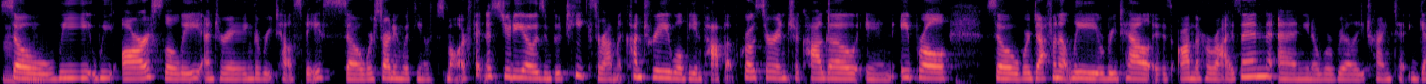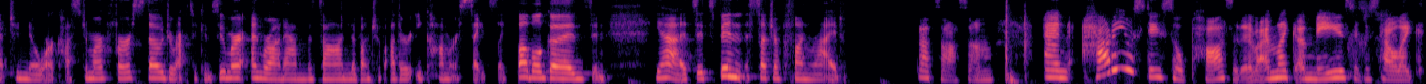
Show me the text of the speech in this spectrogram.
So mm-hmm. we we are slowly entering the retail space. So we're starting with you know smaller fitness studios and boutiques around the country. We'll be in pop up grocer in Chicago in April. So we're definitely retail is on the horizon, and you know we're really trying to get to know our customer first, though direct to consumer, and we're on Amazon and a bunch of other e-commerce sites like Bubble Goods, and yeah, it's it's been such a fun ride. That's awesome. And how do you stay so positive? I'm like amazed at just how like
